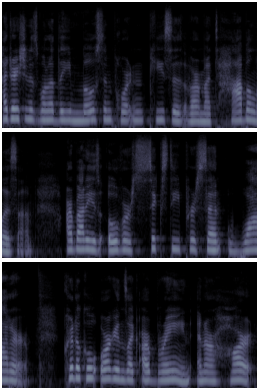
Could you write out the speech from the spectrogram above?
Hydration is one of the most important pieces of our metabolism. Our body is over 60% water. Critical organs like our brain and our heart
